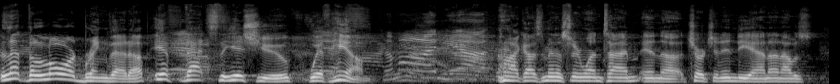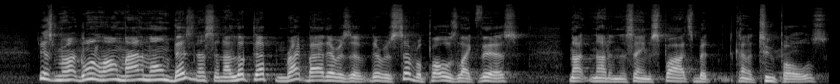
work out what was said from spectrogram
Let the Lord bring that up if that's the issue with Him. Come on. Yeah. Like I was ministering one time in a church in Indiana, and I was just going along minding my own business, and I looked up, and right by there was a there was several poles like this, not not in the same spots, but kind of two poles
